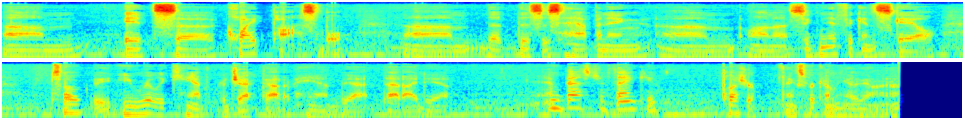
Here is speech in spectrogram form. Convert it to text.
Um, it's uh, quite possible um, that this is happening um, on a significant scale. So you really can't reject out of hand that, that idea. Ambassador, thank you. Pleasure. Thanks for coming. I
